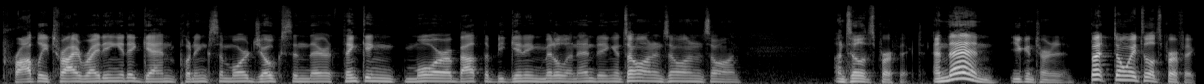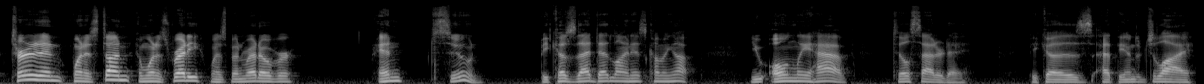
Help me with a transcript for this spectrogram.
probably try writing it again, putting some more jokes in there, thinking more about the beginning, middle, and ending, and so on and so on and so on until it's perfect. And then you can turn it in. But don't wait till it's perfect. Turn it in when it's done and when it's ready, when it's been read over, and soon because that deadline is coming up. You only have till Saturday because at the end of July,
